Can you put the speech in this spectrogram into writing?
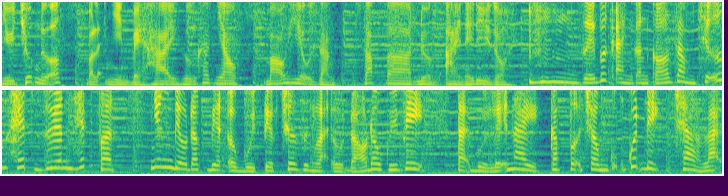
như trước nữa mà lại nhìn về hai hướng khác nhau, báo hiệu rằng sắp uh, đường ai nấy đi rồi. Dưới bức ảnh còn có dòng chữ hết duyên, hết phận. Nhưng điều đặc biệt ở buổi tiệc chưa dừng lại ở đó đâu quý vị. Tại buổi lễ này, cặp vợ chồng cũng quyết định trả lại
